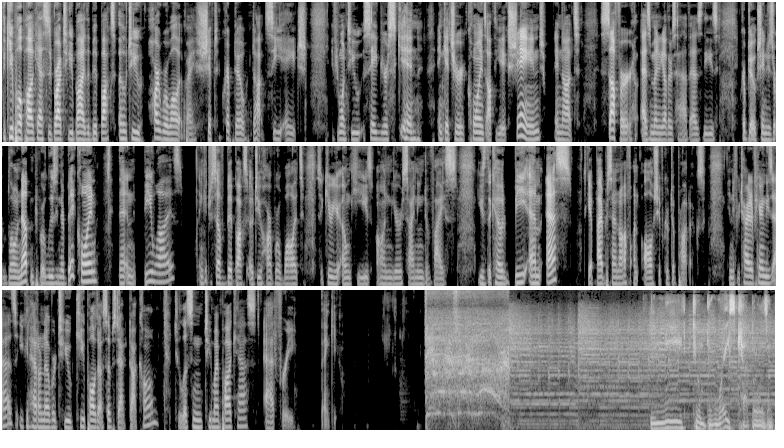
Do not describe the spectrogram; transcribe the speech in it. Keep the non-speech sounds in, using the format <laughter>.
The QPOL podcast is brought to you by the BitBox02 hardware wallet by shiftcrypto.ch. If you want to save your skin and get your coins off the exchange and not suffer as many others have as these crypto exchanges are blown up and people are losing their Bitcoin, then be wise and get yourself a BitBox02 hardware wallet. Secure your own keys on your signing device. Use the code BMS get 5% off on all Shift Crypto products. And if you're tired of hearing these ads, you can head on over to qpaul.substack.com to listen to my podcast ad free. Thank you. You need to embrace capitalism.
